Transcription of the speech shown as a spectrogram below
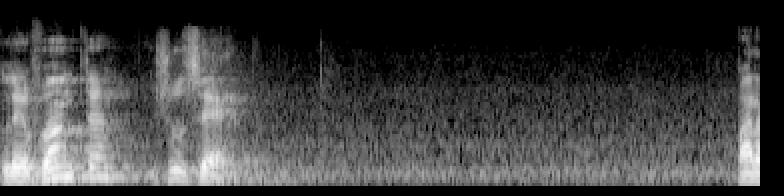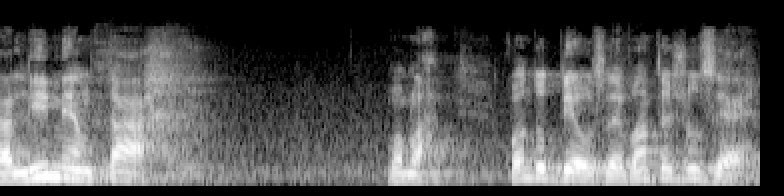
levanta José para alimentar, vamos lá, quando Deus levanta José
